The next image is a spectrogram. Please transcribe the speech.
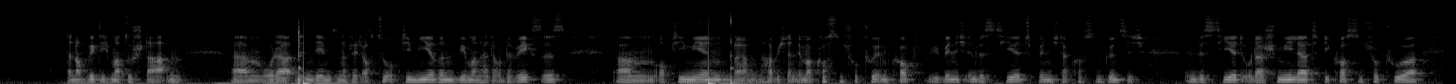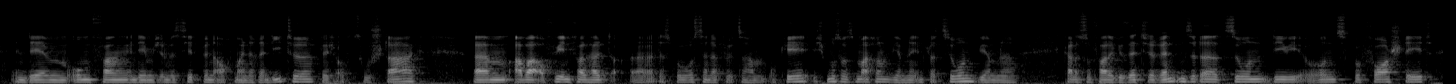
dann auch wirklich mal zu starten ähm, oder in dem Sinne vielleicht auch zu optimieren, wie man halt da unterwegs ist ähm, optimieren. Dann habe ich dann immer Kostenstruktur im Kopf. Wie bin ich investiert? Bin ich da kostengünstig investiert oder schmälert die Kostenstruktur in dem Umfang, in dem ich investiert bin, auch meine Rendite, vielleicht auch zu stark. Ähm, aber auf jeden Fall halt äh, das Bewusstsein dafür zu haben, okay, ich muss was machen, wir haben eine Inflation, wir haben eine katastrophale gesetzliche Rentensituation, die uns bevorsteht.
